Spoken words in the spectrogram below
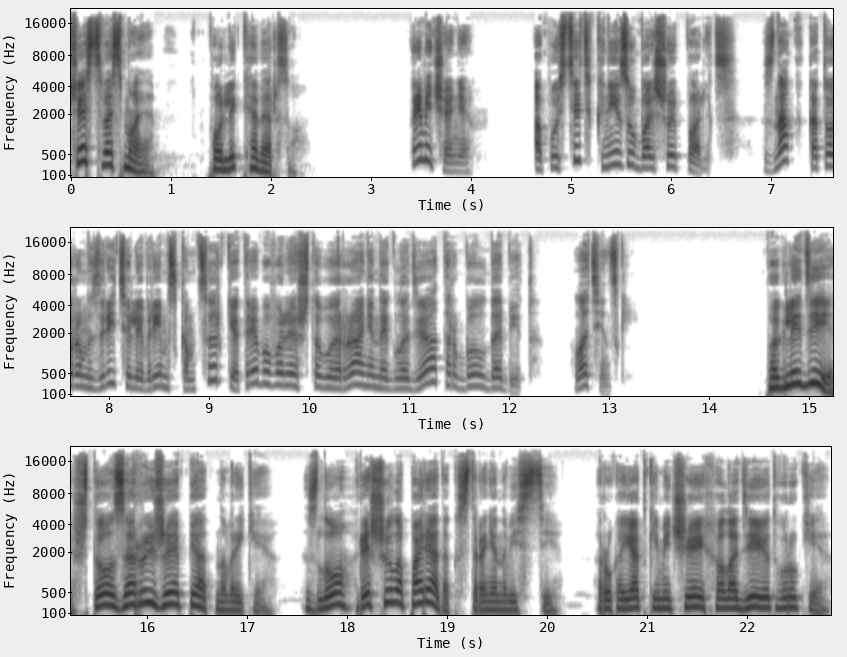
Часть восьмая. Поликаверсо. Примечание. Опустить к низу большой палец. Знак, которым зрители в римском цирке требовали, чтобы раненый гладиатор был добит. Латинский. Погляди, что за рыжие пятна в реке. Зло решило порядок в стране навести. Рукоятки мечей холодеют в руке.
